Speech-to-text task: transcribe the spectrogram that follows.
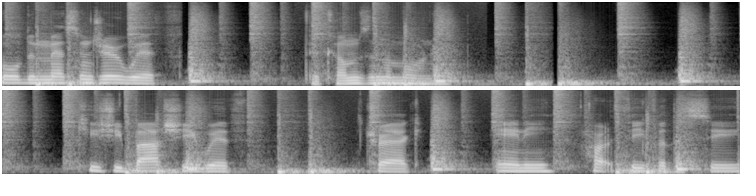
golden messenger with If It Comes in the Morning. Kishi Bashi with track Annie, Heart Thief of the Sea.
